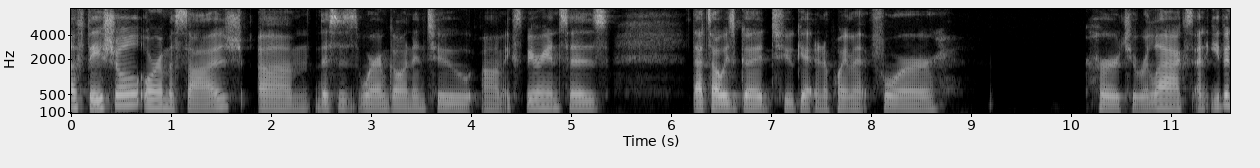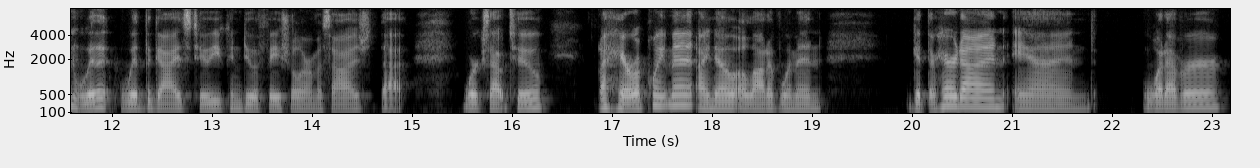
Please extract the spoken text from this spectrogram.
a facial or a massage. Um, this is where I'm going into um, experiences. That's always good to get an appointment for her to relax and even with with the guys too you can do a facial or a massage that works out too a hair appointment i know a lot of women get their hair done and whatever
